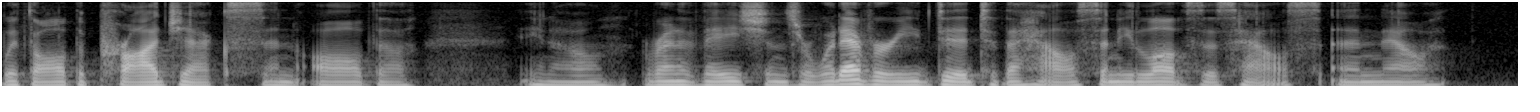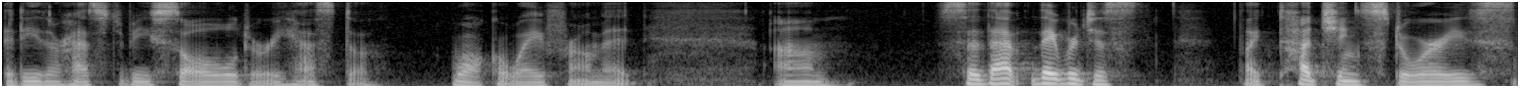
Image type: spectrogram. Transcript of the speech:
with all the projects and all the you know renovations or whatever he did to the house and he loves this house and now it either has to be sold or he has to walk away from it. Um, so that they were just like touching stories.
